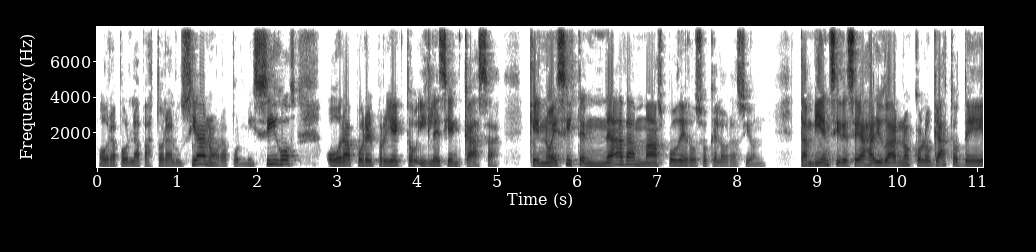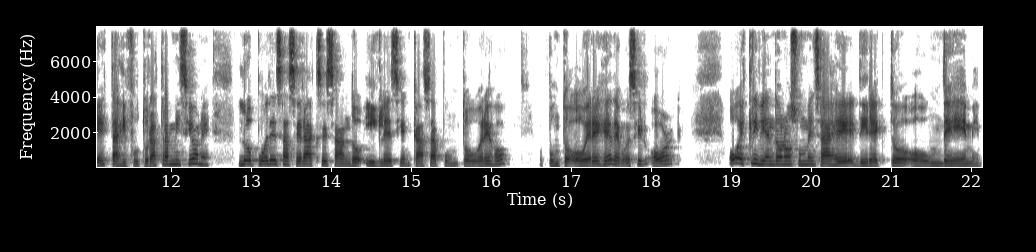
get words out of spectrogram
ora por la pastora Luciano, ora por mis hijos, ora por el proyecto Iglesia en Casa, que no existe nada más poderoso que la oración. También si deseas ayudarnos con los gastos de estas y futuras transmisiones, lo puedes hacer accesando iglesiaencasa.org .org, debo decir org, o escribiéndonos un mensaje directo o un DM.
